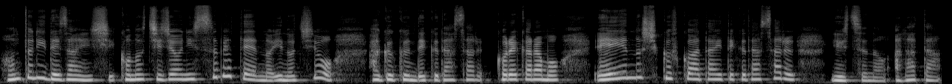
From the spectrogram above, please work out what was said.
本当にデザインしこの地上に全ての命を育んでくださる。これからも永遠の祝福を与えてくださる唯一のあなた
